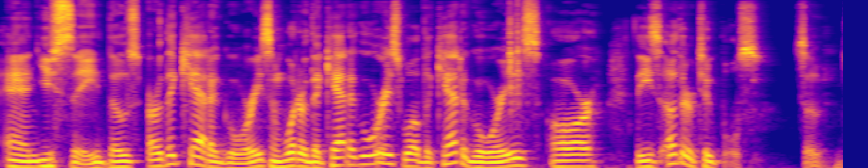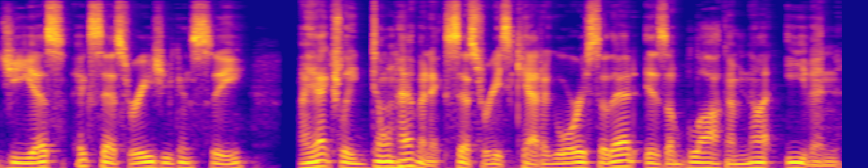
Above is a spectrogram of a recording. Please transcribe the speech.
And you see, those are the categories. And what are the categories? Well, the categories are these other tuples. So GS accessories, you can see. I actually don't have an accessories category, so that is a block I'm not even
